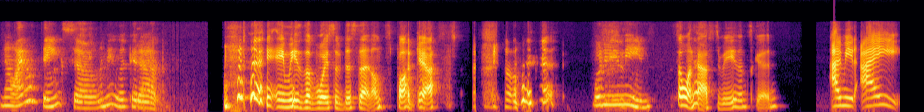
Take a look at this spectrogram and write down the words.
No, I don't think so. Let me look it up. Amy's the voice of dissent on this podcast. What do you mean? Someone has to be. That's good. I mean, I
